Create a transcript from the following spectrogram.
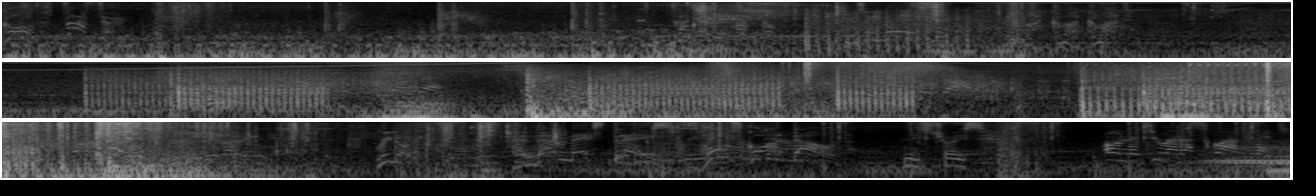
Go faster! Using this. Come on, come on, come on. Reloading. Reloading. And that makes tres. Whole squad down. Nice choice. Only two other squad left.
